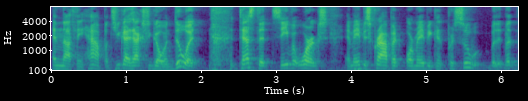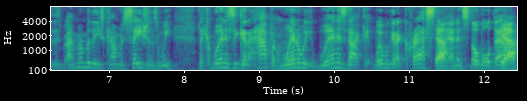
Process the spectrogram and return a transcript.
and nothing happens. You guys actually go and do it, test it, see if it works, and maybe scrap it or maybe can pursue. But but I remember these conversations, and we like, when is it gonna happen? When are we? When is that? When are we gonna crest, yeah. man, and snowball down? Yeah.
